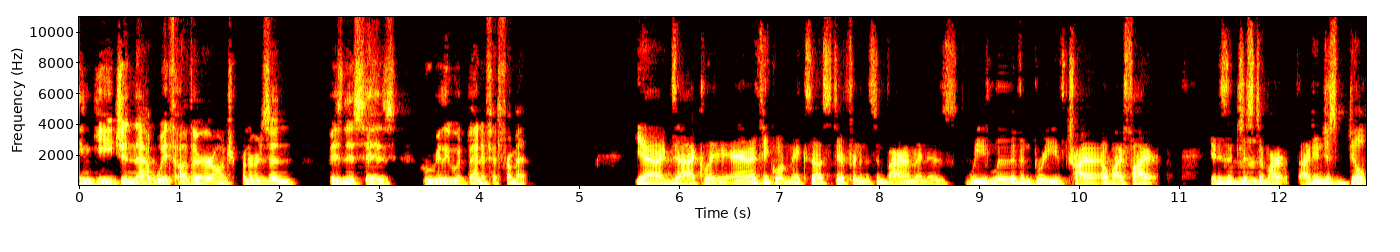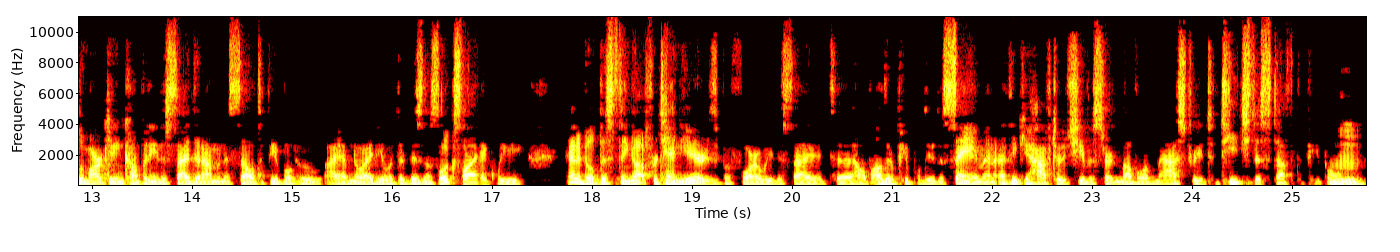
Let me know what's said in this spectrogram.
engage in that with other entrepreneurs and businesses who really would benefit from it. Yeah, exactly. And I think what makes us different in this environment is we live and breathe trial by fire. It isn't mm-hmm. just a mar- I didn't just build a marketing company and decide that I'm going to sell to people who I have no idea what their business looks like. We kind of built this thing up for 10 years before we decided to help other people do the same. And I think you have to achieve a certain level of mastery to teach this stuff to people. Mm.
